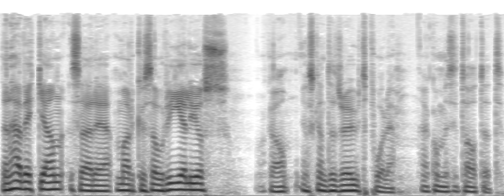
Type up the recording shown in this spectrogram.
Den här veckan så är det Marcus Aurelius. Och ja, jag ska inte dra ut på det. Här kommer citatet.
